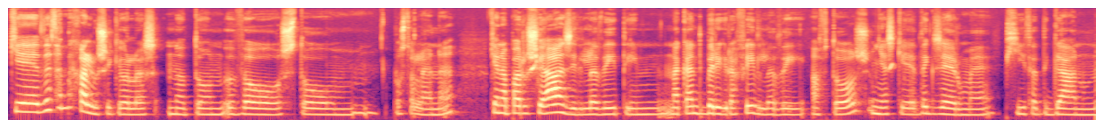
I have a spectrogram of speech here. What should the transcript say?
και δεν θα με χαλούσε κιόλας να τον δω στο... πώς το λένε και να παρουσιάζει δηλαδή, την, να κάνει την περιγραφή δηλαδή αυτός, μιας και δεν ξέρουμε ποιοι θα την κάνουν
